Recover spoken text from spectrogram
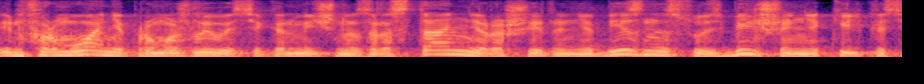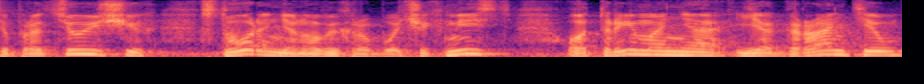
інформування про можливості економічного зростання, розширення бізнесу, збільшення кількості працюючих, створення нових робочих місць, отримання як грантів.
